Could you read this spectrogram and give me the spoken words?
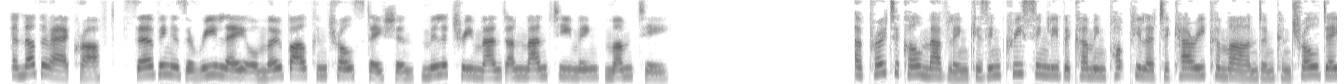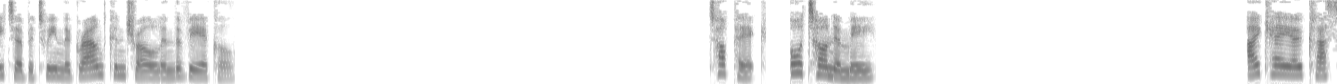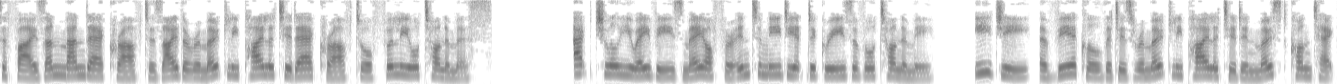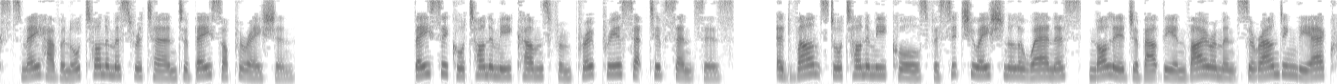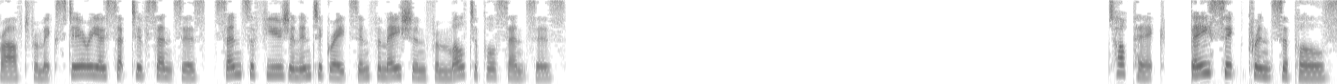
Another aircraft, serving as a relay or mobile control station, military manned-unmanned teaming MUMT. A protocol Mavlink is increasingly becoming popular to carry command and control data between the ground control and the vehicle. Topic: Autonomy. ICAO classifies unmanned aircraft as either remotely piloted aircraft or fully autonomous. Actual UAVs may offer intermediate degrees of autonomy. E.g., a vehicle that is remotely piloted in most contexts may have an autonomous return to base operation. Basic autonomy comes from proprioceptive sensors. Advanced autonomy calls for situational awareness, knowledge about the environment surrounding the aircraft from exteroceptive sensors. Sensor fusion integrates information from multiple sensors. Topic: Basic principles.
